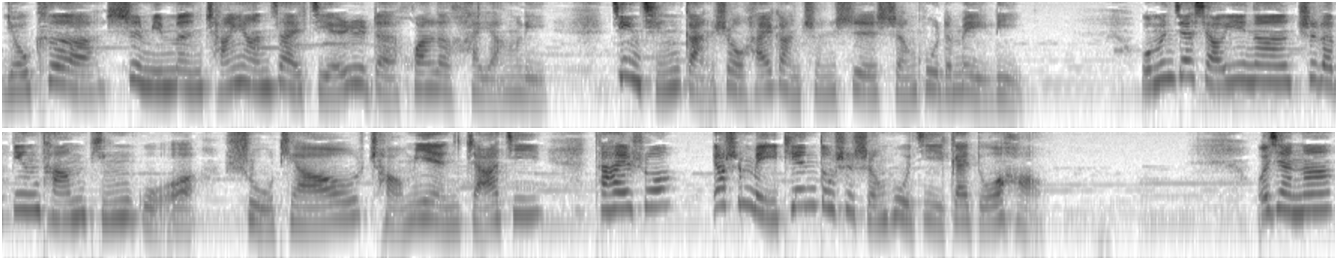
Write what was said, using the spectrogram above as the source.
游客、市民们徜徉在节日的欢乐海洋里，尽情感受海港城市神户的魅力。我们家小易呢，吃了冰糖苹果、薯条、炒面、炸鸡，他还说，要是每天都是神户祭该多好。我想呢，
